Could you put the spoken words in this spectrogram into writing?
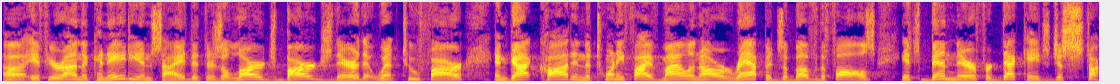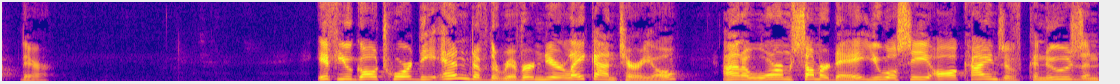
uh, if you're on the Canadian side, that there's a large barge there that went too far and got caught in the 25 mile an hour rapids above the falls. It's been there for decades, just stuck there. If you go toward the end of the river near Lake Ontario, on a warm summer day, you will see all kinds of canoes and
